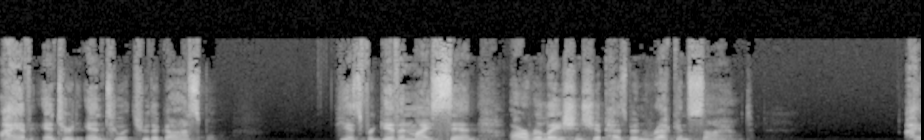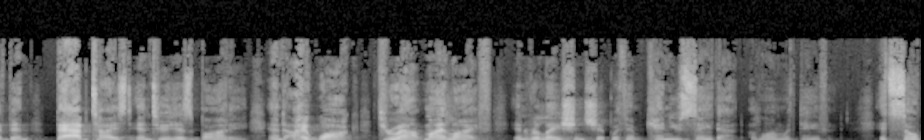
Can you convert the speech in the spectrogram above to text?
I have entered into it through the gospel. He has forgiven my sin. Our relationship has been reconciled. I have been baptized into his body, and I walk throughout my life in relationship with him. Can you say that along with David? It's so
